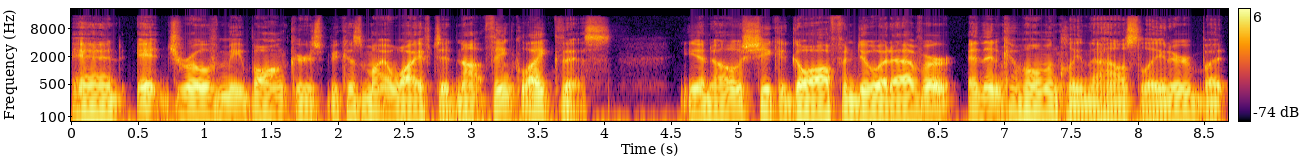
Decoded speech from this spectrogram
And it drove me bonkers because my wife did not think like this. You know, she could go off and do whatever and then come home and clean the house later, but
